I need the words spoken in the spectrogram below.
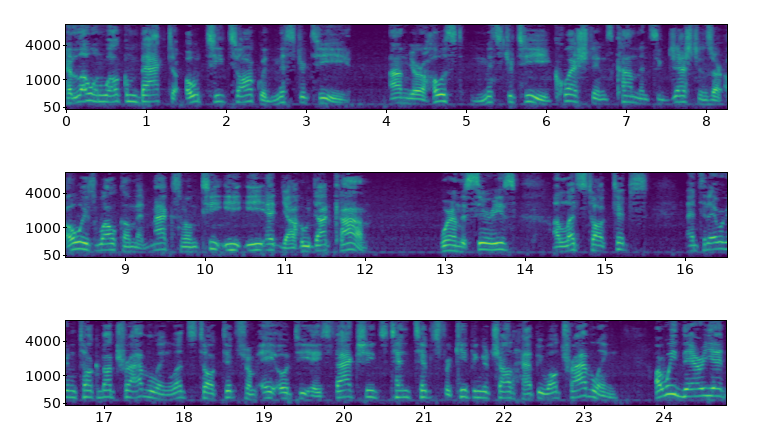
Hello and welcome back to OT Talk with Mr. T. I'm your host, Mr. T. Questions, comments, suggestions are always welcome at MaximumTEE at yahoo.com. We're in the series on Let's Talk Tips, and today we're going to talk about traveling. Let's talk tips from AOTA's fact sheets 10 tips for keeping your child happy while traveling. Are we there yet?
